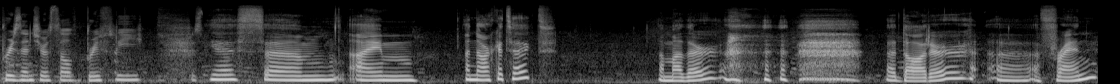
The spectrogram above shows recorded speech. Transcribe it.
present yourself briefly? Yes, um, I'm an architect, a mother, a daughter, uh, a friend.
